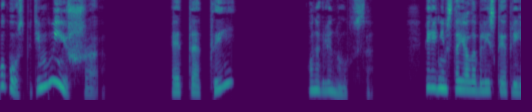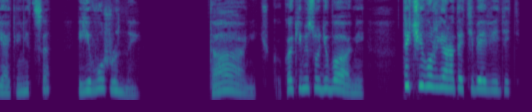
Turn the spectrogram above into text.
О, Господи, Миша! Это ты? Он оглянулся. Перед ним стояла близкая приятельница его жены. — Танечка, какими судьбами? Ты чего ж я рада тебя видеть?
